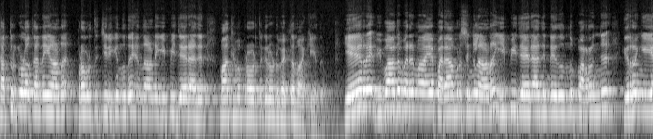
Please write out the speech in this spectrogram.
ശത്രുക്കളോ തന്നെയാണ് പ്രവർത്തിച്ചിരിക്കുന്നത് എന്നാണ് ഇ പി ജയരാജൻ മാധ്യമപ്രവർത്തകരോട് വ്യക്തമാക്കിയത്. ഏറെ വിവാദപരമായ പരാമർശങ്ങളാണ് ഇ പി ജയരാജന്റെതെന്ന് പറഞ്ഞ് ഇറങ്ങിയ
